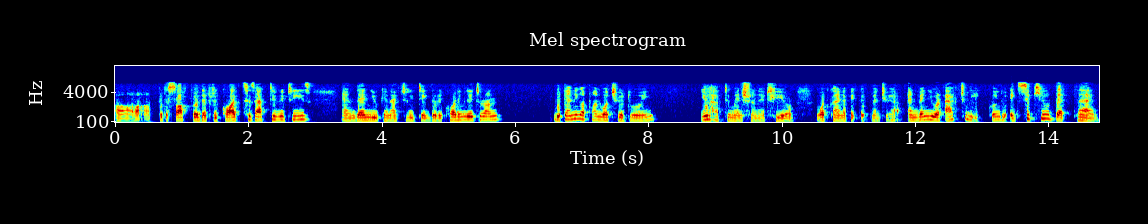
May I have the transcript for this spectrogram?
uh, put a software that records his activities and then you can actually take the recording later on depending upon what you're doing, you have to mention it here, what kind of equipment you have. And when you are actually going to execute that plan,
